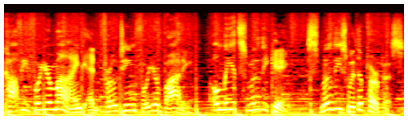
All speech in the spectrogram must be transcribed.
Coffee for your mind and protein for your body. Only at Smoothie King. Smoothies with a purpose.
